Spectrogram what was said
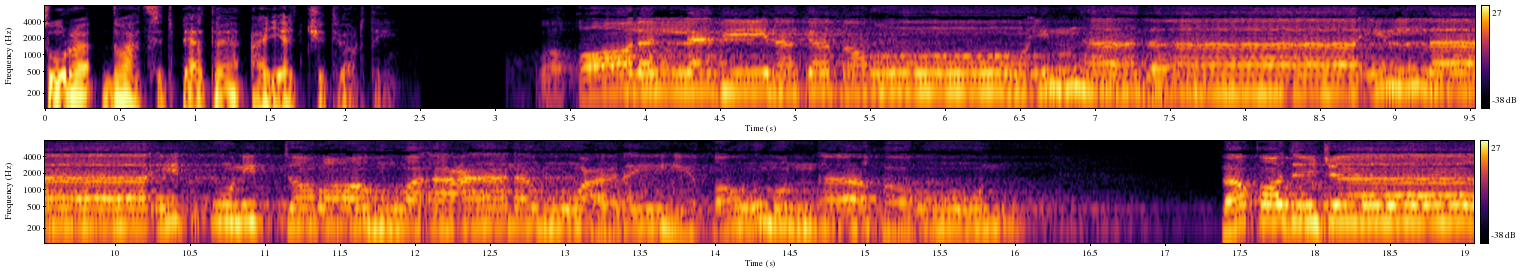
Сура 25, аят 4. وقال الذين كفروا إن هذا إلا إفك افتراه وأعانه عليه قوم آخرون فقد جاءوا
